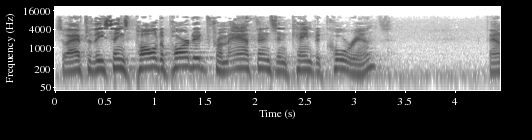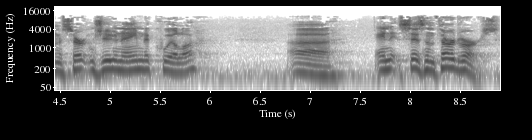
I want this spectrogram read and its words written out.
so after these things, Paul departed from Athens and came to Corinth, found a certain Jew named Aquila, uh, and it says in the third verse,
